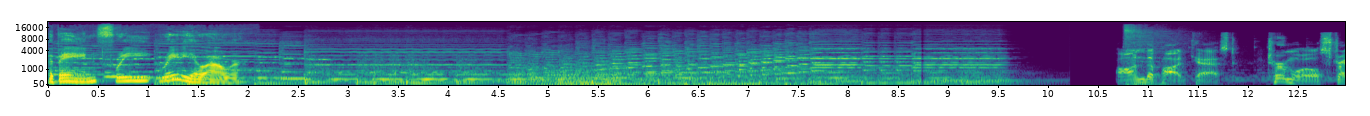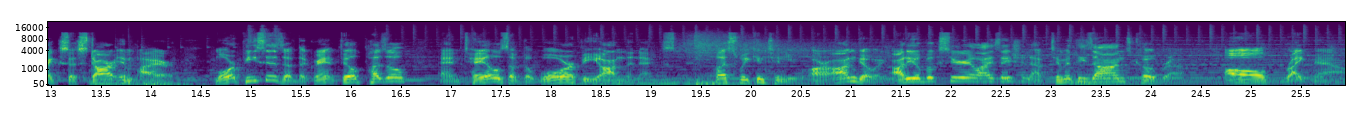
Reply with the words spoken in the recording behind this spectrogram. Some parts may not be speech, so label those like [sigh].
the Baen Free Radio Hour. On the podcast, turmoil strikes a star empire, more pieces of the Grantville puzzle, and tales of the war beyond the next. Plus, we continue our ongoing audiobook serialization of Timothy Zahn's Cobra, all right now.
